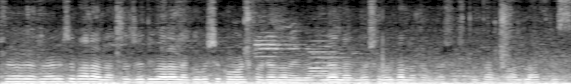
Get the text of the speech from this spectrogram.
আশা করি আপনার ভালো লাগছে, যদি ভালো লাগে অবশ্যই কমেন্ট করে জানাইবা ভালো লাগল সবাই ভালো থাকবে সুস্থ থাকব আল্লাহ হাফিজ।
